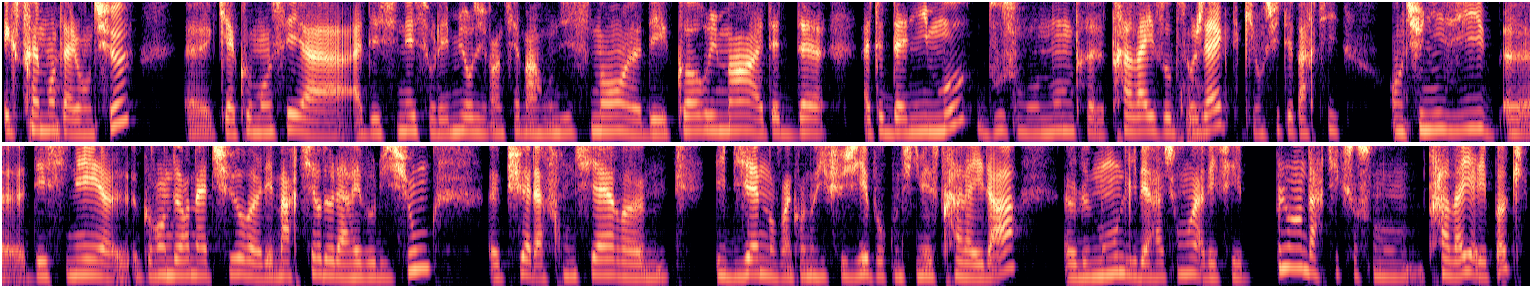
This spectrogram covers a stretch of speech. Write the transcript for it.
extrêmement talentueux, qui a commencé à, à, dessiner sur les murs du 20e arrondissement des corps humains à tête d'animaux, d'où son nom de travail au Project, qui ensuite est parti en Tunisie, euh, dessiner euh, grandeur nature euh, les martyrs de la Révolution, euh, puis à la frontière libyenne dans un camp de réfugiés pour continuer ce travail-là. le Monde, Libération avait fait plein d'articles sur son travail à l'époque.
